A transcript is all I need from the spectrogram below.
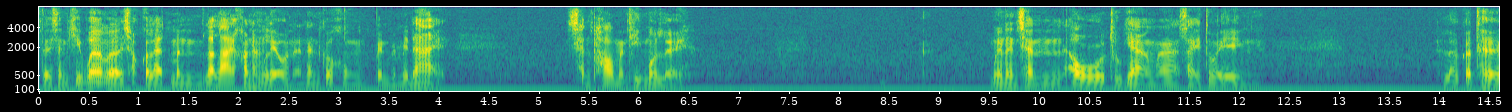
แต่ฉันคิดว่าช็อกโกแลตมันละลายค่อนข้างเร็วนะนั่นก็คงเป็นไปไม่ได้ ฉันเผามันทิ้งหมดเลย เมื่อนั้นฉันเอาทุกอย่างมาใส่ตัวเอง แล้วก็เธอ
